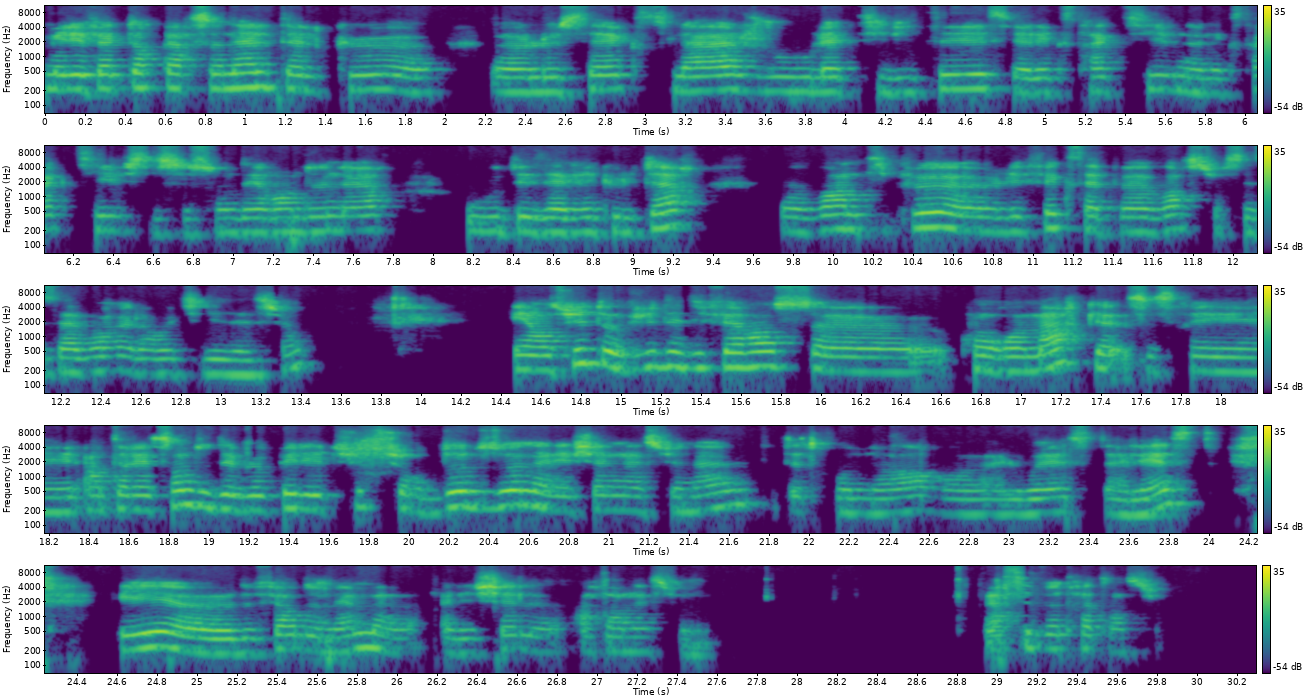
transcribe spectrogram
Mais les facteurs personnels tels que euh, le sexe, l'âge ou l'activité, si elle est extractive, non extractive, si ce sont des randonneurs ou des agriculteurs, voir un petit peu l'effet que ça peut avoir sur ces savoirs et leur utilisation. Et ensuite, au vu des différences euh, qu'on remarque, ce serait intéressant de développer l'étude sur d'autres zones à l'échelle nationale, peut-être au nord, euh, à l'ouest, à l'est, et euh, de faire de même à l'échelle internationale. Merci de votre attention.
